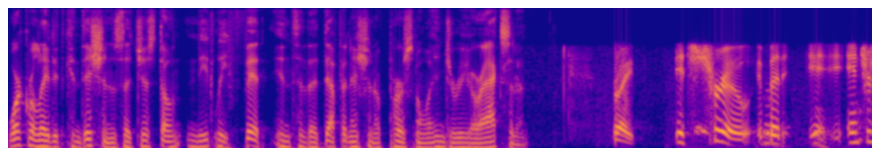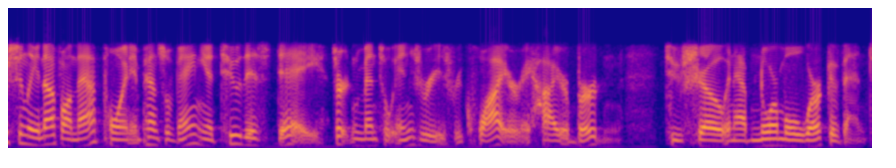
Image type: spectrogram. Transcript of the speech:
work related conditions that just don't neatly fit into the definition of personal injury or accident. Right. It's true, but interestingly enough, on that point in Pennsylvania, to this day, certain mental injuries require a higher burden to show an abnormal work event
